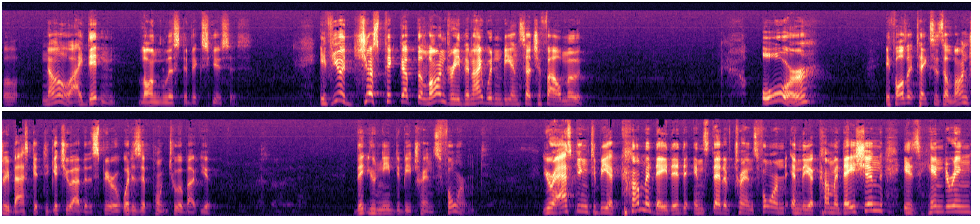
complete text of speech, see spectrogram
Well, no, I didn't. Long list of excuses. If you had just picked up the laundry, then I wouldn't be in such a foul mood. Or, if all it takes is a laundry basket to get you out of the spirit, what does it point to about you? That you need to be transformed. You're asking to be accommodated instead of transformed, and the accommodation is hindering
